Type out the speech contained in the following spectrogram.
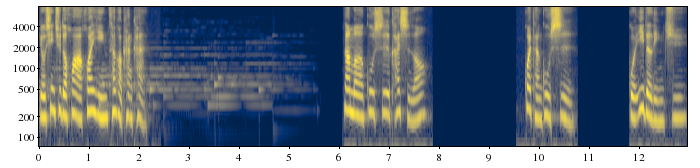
有兴趣的话，欢迎参考看看。那么故事开始喽。怪谈故事：诡异的邻居。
